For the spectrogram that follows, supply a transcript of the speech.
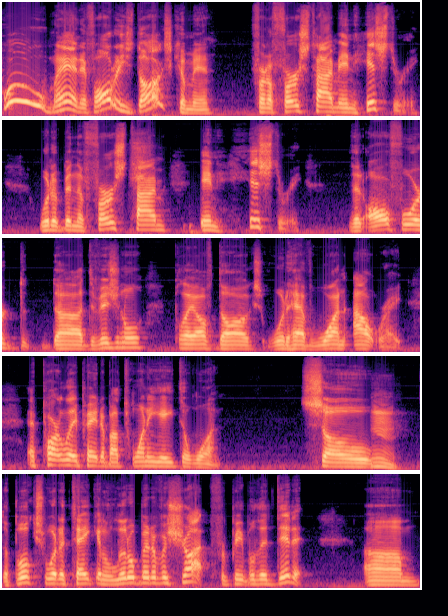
whoo, man, if all these dogs come in for the first time in history, would have been the first time in history that all four uh, divisional playoff dogs would have won outright. That parlay paid about 28 to 1. So mm. the books would have taken a little bit of a shot for people that did it. Um,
